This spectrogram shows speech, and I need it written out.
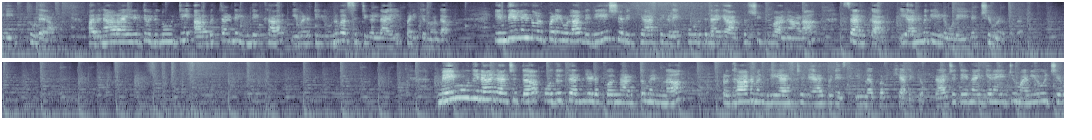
ഇനി തുടരാം. പതിനാറായിരത്തി ഒരുന്നൂറ്റി അറുപത്തിരണ്ട് ഇന്ത്യക്കാർ ഇവിടുത്തെ യൂണിവേഴ്സിറ്റികളിലായി പഠിക്കുന്നുണ്ട്. ഇന്ത്യയിൽ നിന്ന് ഉൾപ്പെടെയുള്ള വിദേശ വിദ്യാർത്ഥികളെ കൂടുതലായി ആകർഷിക്കുവാനാണ് സർക്കാർ ഈ അനുമതിയിലൂടെ ലക്ഷ്യമിടുന്നത്. മെയ് മൂന്നിന് രാജ്യത്ത് പൊതു തെരഞ്ഞെടുപ്പ് നടത്തുമെന്ന് പ്രധാനമന്ത്രി ആന്റണി ആൽബനീസ് ഇന്ന് പ്രഖ്യാപിക്കും. രാജ്യത്തെ നയിക്കാൻ ഏറ്റവും അനുയോജ്യം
